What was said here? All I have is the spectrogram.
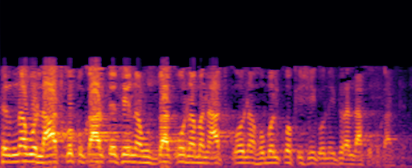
फिर न वो लात को पुकारते थे, न उज्जा को, न मनात को, न हुबल को, किसी को नहीं, फिर अल्लाह को पुकारते थे।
